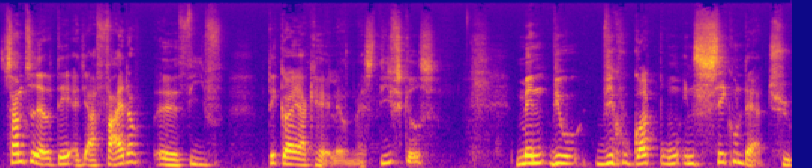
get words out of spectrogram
Samtidig er der det, at jeg er fighter øh, thief. Det gør, at jeg kan lave en masse thief skills. Men vi, vi kunne godt bruge en sekundær tyv,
